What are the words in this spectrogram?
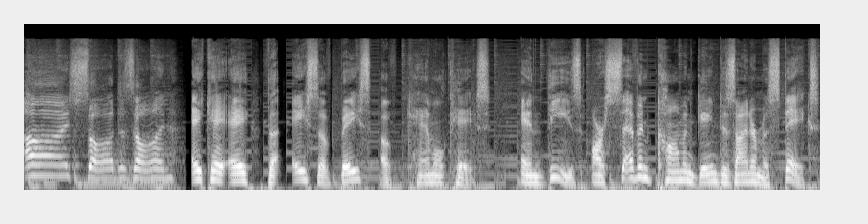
I Saw Design, aka the Ace of Base of Camel Case. And these are 7 common game designer mistakes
